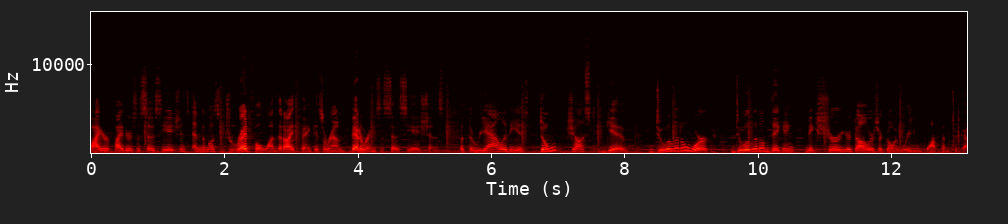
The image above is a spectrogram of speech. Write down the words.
firefighters associations, and the most dreadful one that I think is around veterans associations. But the reality is don't just give, do a little work, do a little digging, make sure your dollars are going where you want them to go.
